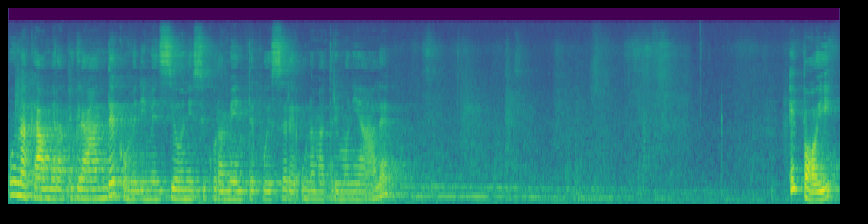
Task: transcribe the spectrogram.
una camera più grande come dimensioni sicuramente può essere una matrimoniale e poi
